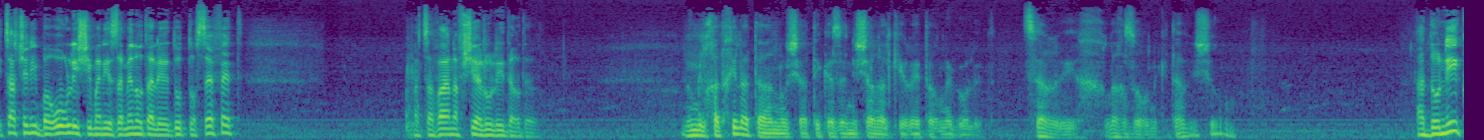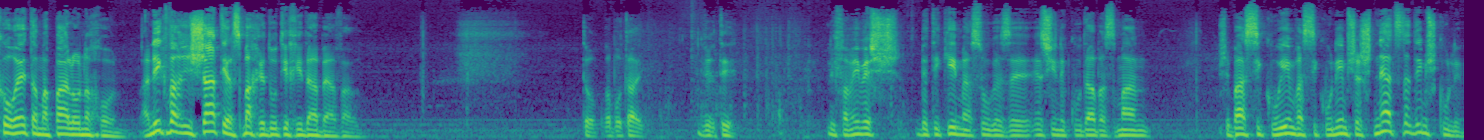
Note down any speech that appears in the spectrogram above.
מצד שני, ברור לי שאם אני אזמן אותה לעדות נוספת, מצבה הנפשי עלול להידרדר. נו, מלכתחילה טענו שהתיק הזה נשען על קירי תרנגולת. צריך לחזור מכתב אישום. אדוני קורא את המפה הלא נכון. אני כבר הרשעתי על סמך עדות יחידה בעבר. טוב, רבותיי, גברתי, לפעמים יש בתיקים מהסוג הזה איזושהי נקודה בזמן שבה הסיכויים והסיכונים של שני הצדדים שקולים.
